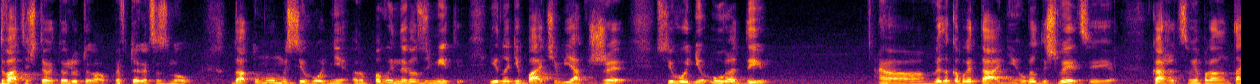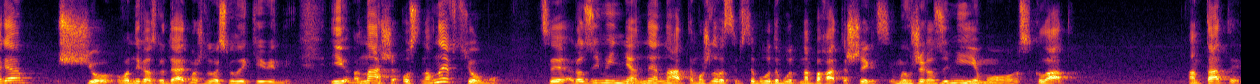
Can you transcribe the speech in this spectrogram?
24 лютого повториться знову. Да, тому ми сьогодні повинні розуміти. Іноді бачимо, як вже сьогодні уряди е, Великобританії, уряди Швеції кажуть своїм парламентарям, що вони розглядають можливість великої війни. І наше основне в цьому це розуміння не НАТО. Можливо, це все буде, буде набагато ширше. Ми вже розуміємо склад Антати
